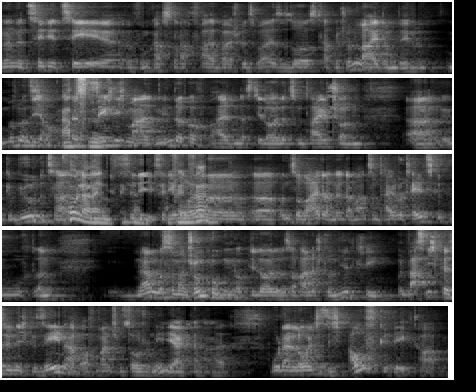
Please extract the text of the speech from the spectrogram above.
ne, eine CDC äh, vom Carsten Rachfall beispielsweise, so, das tat mir schon leid um den. Und muss man sich auch Absolut. tatsächlich mal im Hinterkopf behalten, dass die Leute zum Teil schon äh, Gebühren bezahlt haben für die, für die Räume äh, und so weiter. Ne? Da waren zum Teil Hotels gebucht und na, musste man schon gucken, ob die Leute das auch alle storniert kriegen. Und was ich persönlich gesehen habe auf manchem Social-Media-Kanal, wo dann Leute sich aufgeregt haben,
